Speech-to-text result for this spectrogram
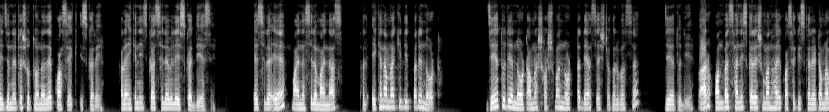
এই জন্য এটা সূত্র অনুযায়ী কসেক স্কোয়ার এ কারণ এখানে স্কোয়ার ছিল বলে স্কোয়ার দিয়েছে। এ ছিল এ মাইনাস ছিল মাইনাস তাহলে এখানে আমরা কি দিতে পারি? নোট যেহেতু দিয়ে নোট আমরা সবসময় নোটটা দেওয়ার চেষ্টা করব হচ্ছে যেহেতু দিয়ে। আর ওয়ান বাই সাইন স্কোয়ারের সমান হয় কসেক স্কোয়ার এটা আমরা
